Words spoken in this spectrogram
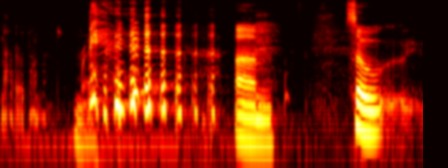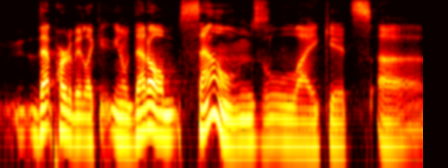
matter that much. Right. um, so that part of it, like you know, that all sounds like it's uh,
